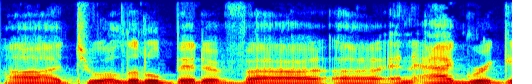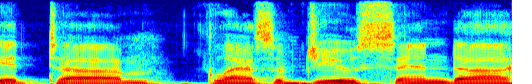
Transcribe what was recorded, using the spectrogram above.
uh, to a little bit of uh, uh, an aggregate um, glass of juice, and uh,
